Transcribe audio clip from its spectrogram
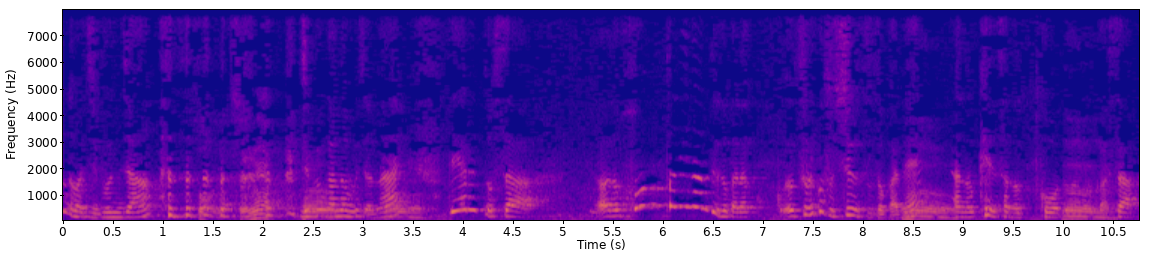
むのは自分じゃん？そうですね。自分が飲むじゃない、うん、でやるとさあの本当になんていうのかな？それこそ手術とかね、うん、あの検査の行動とかさ、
